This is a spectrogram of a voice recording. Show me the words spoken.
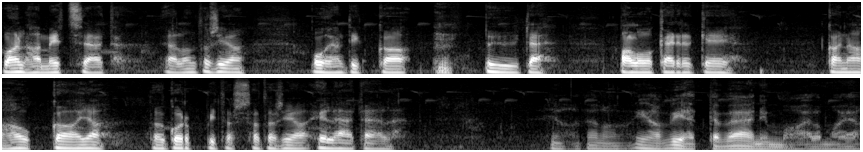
vanha metsä. Että täällä on tosiaan pohjantikkaa, pyytä, palokärkeä, kanahaukkaa ja tuo korppi tuossa tosiaan elää täällä. Joo, täällä on ihan viettävä äänimaailma ja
